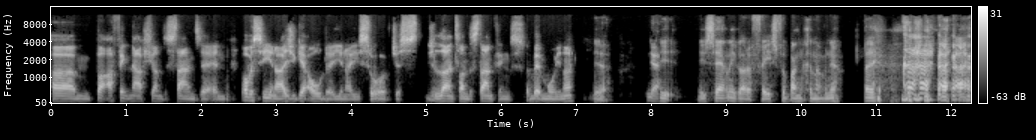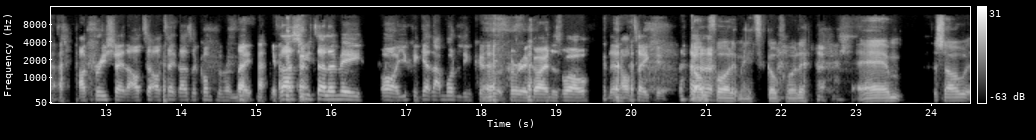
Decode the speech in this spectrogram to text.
Um, but I think now she understands it. And obviously, you know, as you get older, you know, you sort of just you learn to understand things a bit more. You know. Yeah, Yeah. You, you certainly got a face for banking, haven't you? I appreciate that. I'll, t- I'll take that as a compliment, mate. If that's you telling me, oh, you could get that modelling career going as well, then I'll take it. Go for it, mate. Go for it. Um, so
